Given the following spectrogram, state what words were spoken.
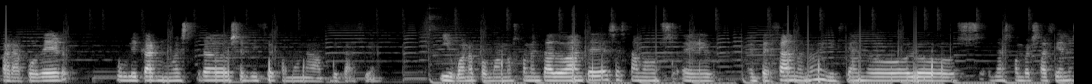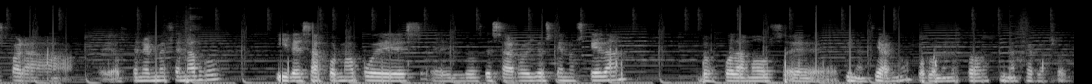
para poder publicar nuestro servicio como una aplicación. Y bueno, como hemos comentado antes, estamos eh, empezando, ¿no? iniciando los, las conversaciones para eh, obtener mecenazgo y de esa forma pues eh, los desarrollos que nos quedan los podamos financiar, ¿no? por lo menos podamos financiar las obras.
